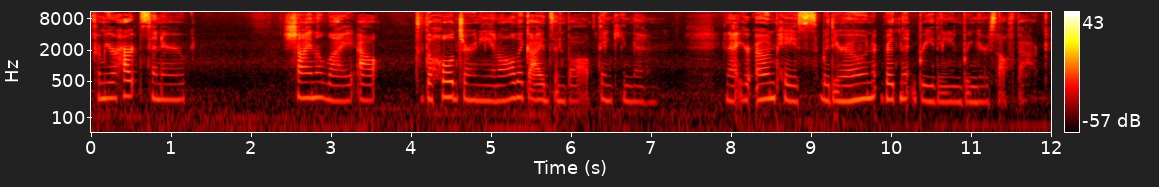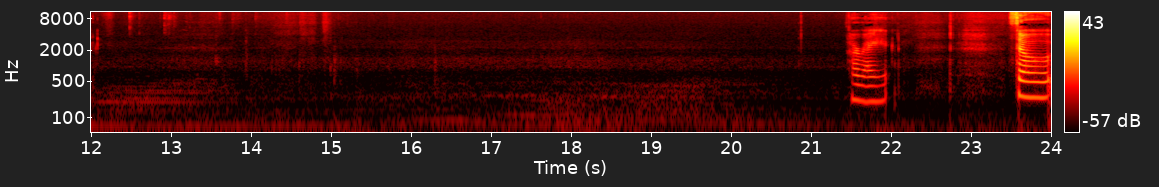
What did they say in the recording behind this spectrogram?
From your heart center, shine a light out to the whole journey and all the guides involved, thanking them. And at your own pace, with your own rhythmic breathing, bring yourself back. All right. So,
